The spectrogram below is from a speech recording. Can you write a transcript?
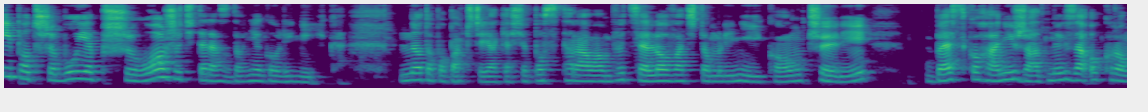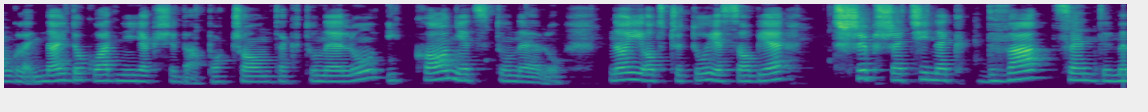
i potrzebuję przyłożyć teraz do niego linijkę. No to popatrzcie, jak ja się postarałam wycelować tą linijką, czyli bez, kochani, żadnych zaokrągleń. Najdokładniej jak się da. Początek tunelu i koniec tunelu. No i odczytuję sobie 3,2 cm.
